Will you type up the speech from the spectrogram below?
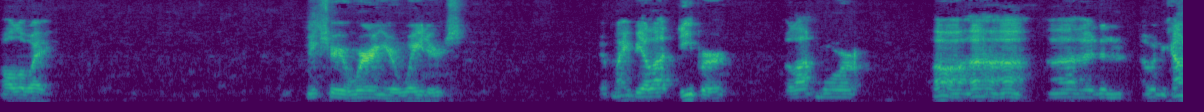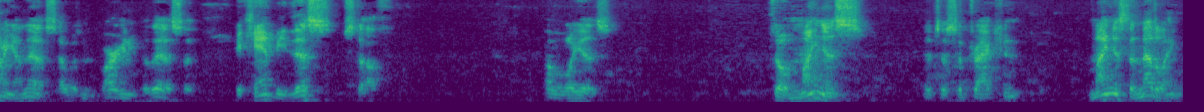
all the way. Make sure you're wearing your waders. It might be a lot deeper, a lot more. Oh, uh, uh, uh, I didn't. I wasn't counting on this. I wasn't bargaining for this. It can't be this stuff. Probably is. So minus, it's a subtraction, minus the meddling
